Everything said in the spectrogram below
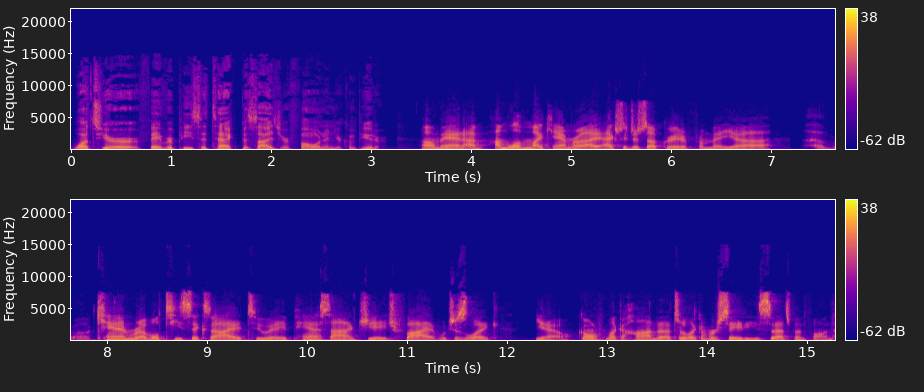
What's your favorite piece of tech besides your phone and your computer? Oh man, I'm I'm loving my camera. I actually just upgraded from a, uh, a Canon Rebel T6i to a Panasonic GH5, which is like you know going from like a Honda to like a Mercedes. So that's been fun.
